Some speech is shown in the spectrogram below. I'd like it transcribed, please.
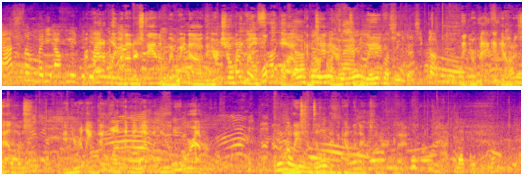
Ask somebody out here. Regrettably but understandably, we know that your children will for a while continue to believe that your bank account is endless, and you really do want them to live with you forever. Or at least until they become the next American Idol.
